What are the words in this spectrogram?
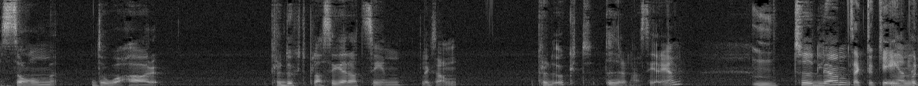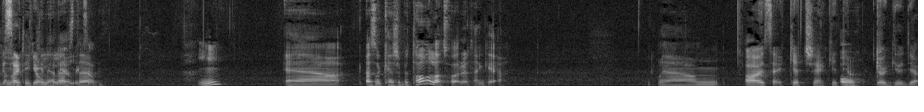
som då har produktplacerat sin liksom, produkt i den här serien. Mm. Tydligen, Sagt okej, enligt en ja artikel jag det, läste, liksom. mm, eh, alltså kanske betalat för det tänker jag. Ehm, Ja, säkert, säkert. Ja, Och- ja gud ja.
